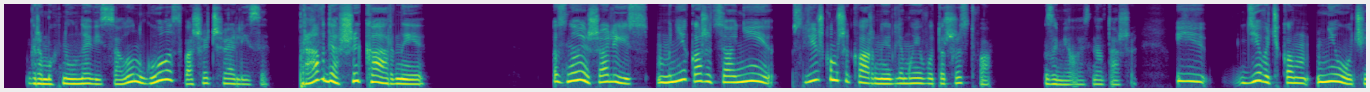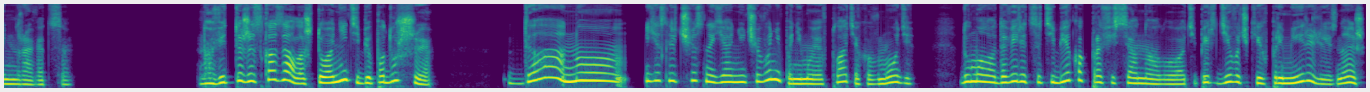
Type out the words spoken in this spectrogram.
— громыхнул на весь салон голос вошедшей Алисы. «Правда шикарные?» «Знаешь, Алис, мне кажется, они слишком шикарные для моего торжества», — замялась Наташа. «И девочкам не очень нравятся». «Но ведь ты же сказала, что они тебе по душе», «Да, но, если честно, я ничего не понимаю в платьях и в моде. Думала довериться тебе как профессионалу, а теперь девочки их примерили, и, знаешь,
